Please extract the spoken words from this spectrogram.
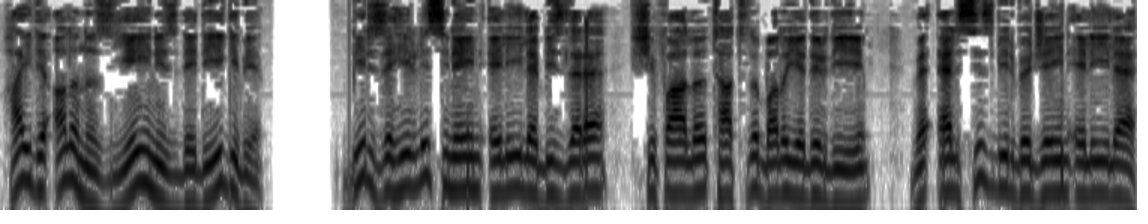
haydi alınız, yiyiniz dediği gibi bir zehirli sineğin eliyle bizlere şifalı tatlı balı yedirdiği ve elsiz bir böceğin eliyle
